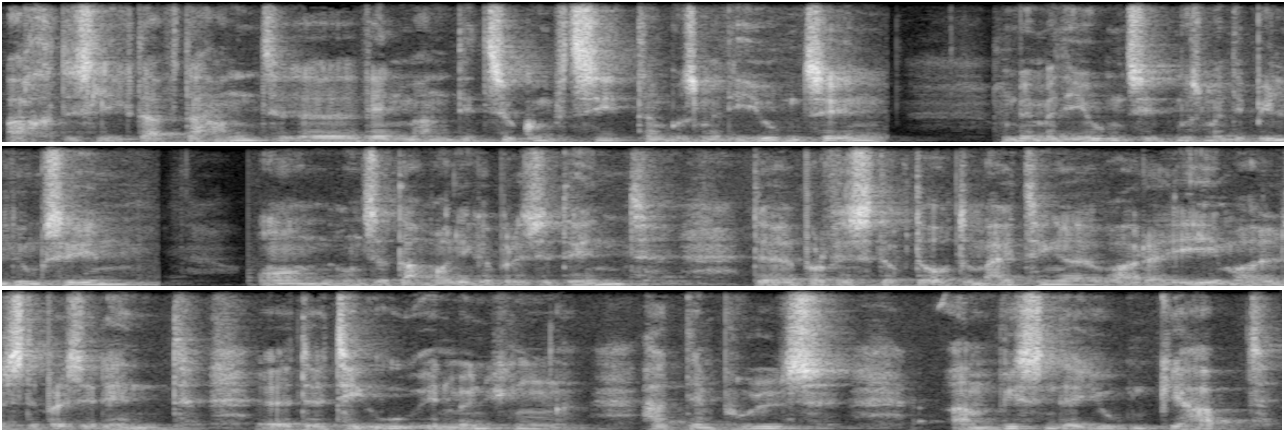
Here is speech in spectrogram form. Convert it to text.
Ach, das liegt auf der Hand. Äh, wenn man die Zukunft sieht, dann muss man die Jugend sehen. Und wenn man die Jugend sieht, muss man die Bildung sehen. Und unser damaliger Präsident, der Professor Dr. Otto Meitinger, war er ehemals der Präsident äh, der TU in München, hat den Puls am Wissen der Jugend gehabt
